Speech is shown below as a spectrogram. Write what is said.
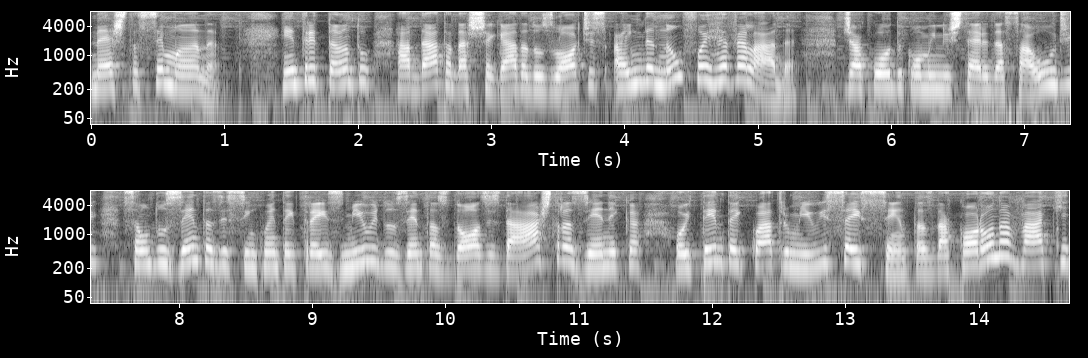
nesta semana. Entretanto, a data da chegada dos lotes ainda não foi revelada. De acordo com o Ministério da Saúde, são 253.200 doses da AstraZeneca, 84.600 da Coronavac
